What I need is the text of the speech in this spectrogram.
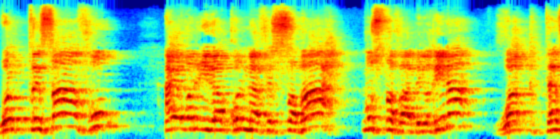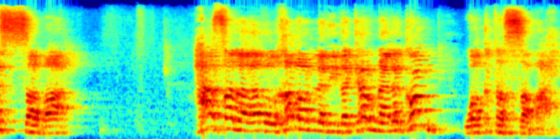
واتصاف أيضا إذا قلنا في الصباح مصطفى بالغنى وقت الصباح. حصل هذا الخبر الذي ذكرنا لكم وقت الصباح.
